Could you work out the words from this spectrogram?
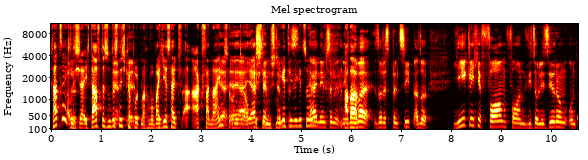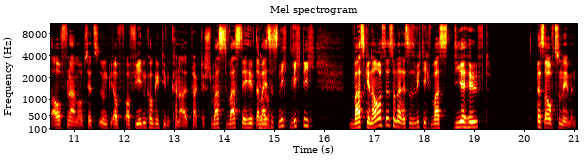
Tatsächlich, ja, ich darf das und das ja, nicht kaputt machen. Wobei hier ist halt arg verneint ja, und ja, auch ja, stimmt, ins Negative das, gezogen. Ja, in dem Sinne nicht. Aber, aber so das Prinzip, also jegliche Form von Visualisierung und Aufnahme, ob es jetzt irgendwie auf, auf jeden kognitiven Kanal praktisch, was, was dir hilft. Aber genau. es ist nicht wichtig, was genau es ist, sondern es ist wichtig, was dir hilft, es aufzunehmen.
